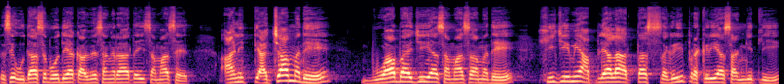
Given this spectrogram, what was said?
तसे उदासबोध या काव्यसंग्रहातही समास आहेत. आणि त्याच्यामध्ये बुवाबाजी या समासामध्ये ही जी मी आपल्याला आत्ता सगळी प्रक्रिया सांगितली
